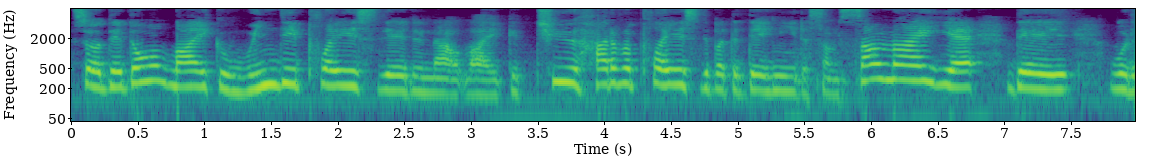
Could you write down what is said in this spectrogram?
So they don't like windy place. They do not like too hot of a place, but they need some sunlight. Yeah, they would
